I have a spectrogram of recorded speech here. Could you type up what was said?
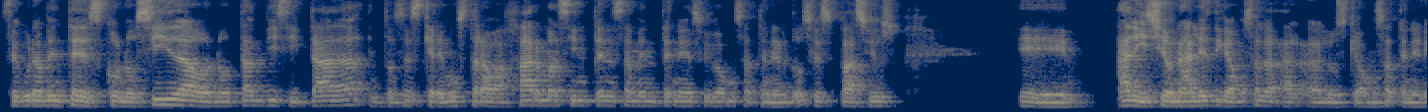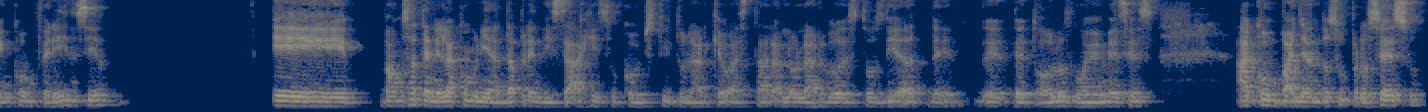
seguramente desconocida o no tan visitada. Entonces queremos trabajar más intensamente en eso y vamos a tener dos espacios eh, adicionales, digamos, a, los que vamos a tener en conferencia. Eh, vamos a tener la comunidad de aprendizaje y su coach titular que va a estar a lo largo de estos días, de, todos los nueve meses, acompañando su proceso.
